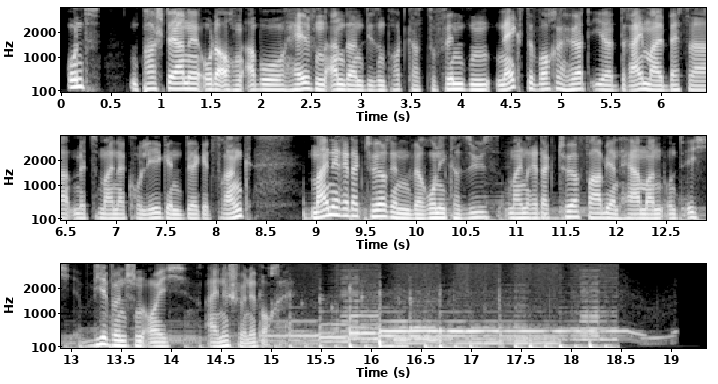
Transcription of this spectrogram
und ein paar Sterne oder auch ein Abo helfen anderen, diesen Podcast zu finden. Nächste Woche hört ihr dreimal besser mit meiner Kollegin Birgit Frank. Meine Redakteurin Veronika Süß, mein Redakteur Fabian Herrmann und ich, wir wünschen euch eine schöne Woche.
